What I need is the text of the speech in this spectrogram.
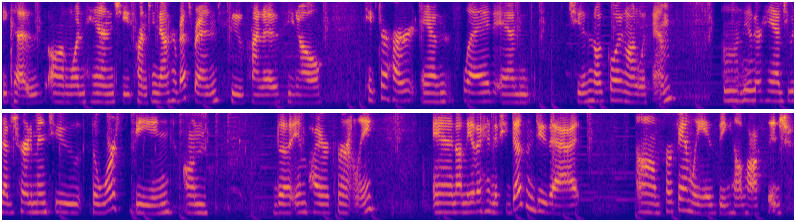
because on one hand she's hunting down her best friend who kind of you know kicked her heart and fled and she doesn't know what's going on with him. On the Mhm. other hand she would have to turn him into the worst being on the empire currently. And on the other hand if she doesn't do that um, her family is being held hostage.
